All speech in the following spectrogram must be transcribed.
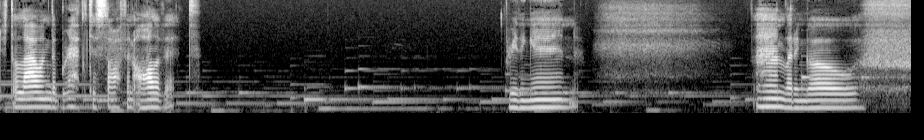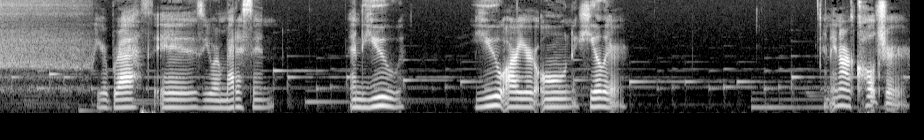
just allowing the breath to soften all of it. Breathing in and letting go. Your breath is your medicine, and you, you are your own healer. And in our culture,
